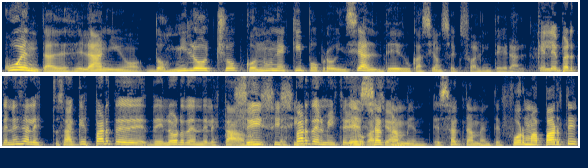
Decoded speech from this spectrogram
cuenta desde el año 2008 con un equipo provincial de educación sexual integral. Que le pertenece al, o sea, que es parte del orden del Estado. Sí, sí, es parte del Ministerio de Educación. Exactamente, exactamente. Forma parte,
